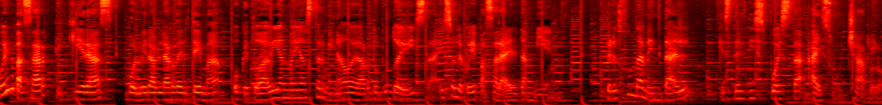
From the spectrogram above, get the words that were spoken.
Puede pasar que quieras volver a hablar del tema o que todavía no hayas terminado de dar tu punto de vista. Eso le puede pasar a él también. Pero es fundamental que estés dispuesta a escucharlo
